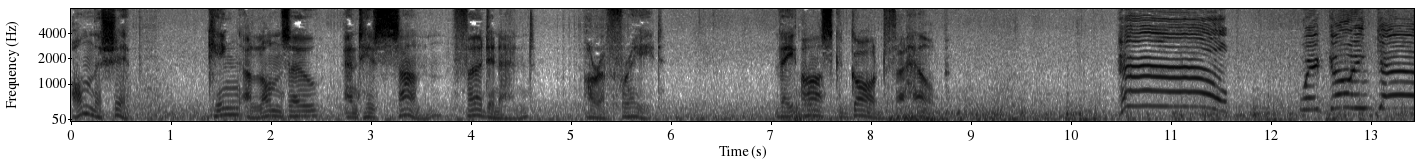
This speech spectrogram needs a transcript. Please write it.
On the ship, King Alonso and his son, Ferdinand, are afraid. They ask God for help. Help! We're going down!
